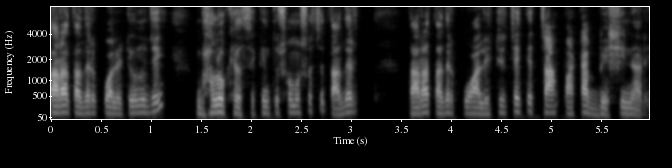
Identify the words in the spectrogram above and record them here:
তারা তাদের কোয়ালিটি অনুযায়ী ভালো খেলছে। কিন্তু সমস্যা হচ্ছে তাদের, তারা তাদের কোয়ালিটির চাইতে চাপাটা বেশি নারে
